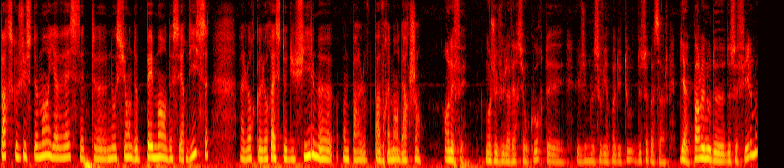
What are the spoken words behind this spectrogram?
parce que justement il y avait cette notion de paiement de service, alors que le reste du film, on ne parle pas vraiment d'argent. En effet. Moi, j'ai vu la version courte et, je ne me souviens pas du tout de ce passage. Bien, parle-nous de, de, ce film.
